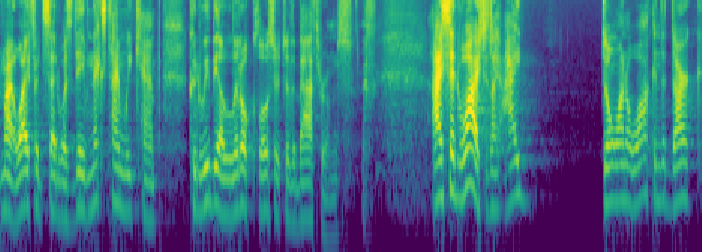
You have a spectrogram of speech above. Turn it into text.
my wife had said was, Dave, next time we camp, could we be a little closer to the bathrooms? I said, why? She's like, I don't want to walk in the dark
